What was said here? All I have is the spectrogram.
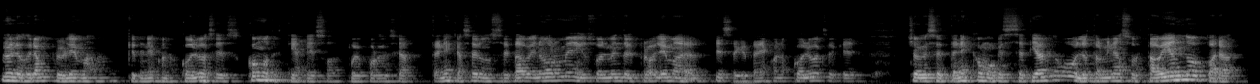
Uno de los grandes problemas que tenés con los callbacks es cómo testeas eso después, porque sea, tenés que hacer un setup enorme y usualmente el problema ese que tenés con los callbacks es que, yo que sé, tenés como que setearlo o lo terminás o está para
